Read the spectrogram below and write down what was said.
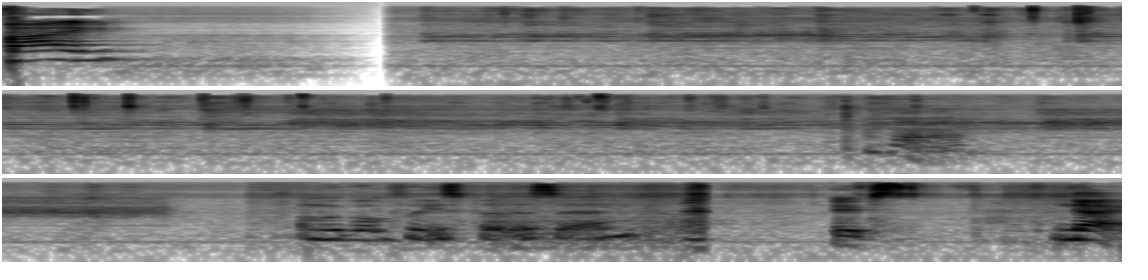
Bye. Okay. Oh my god, please put this in. Oops. No.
